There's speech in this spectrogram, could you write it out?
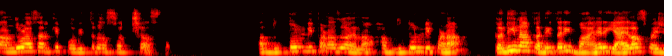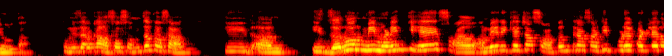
तांदूळासारखे पवित्र स्वच्छ असतात. हा दुतोंडीपणा जो आहे ना हा दुतोंडीपणा कधी ना कधीतरी बाहेर यायलाच पाहिजे होता. तुम्ही जर का असं समजत असाल की जरूर मी म्हणेन की हे अमेरिकेच्या स्वातंत्र्यासाठी पुढे पडलेलं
